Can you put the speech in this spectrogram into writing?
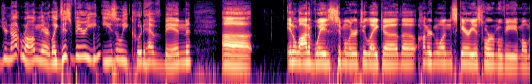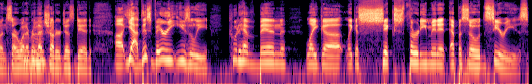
you're not wrong there. Like this very easily could have been, uh, in a lot of ways similar to like uh, the 101 scariest horror movie moments or whatever that Shudder just did. Uh, yeah, this very easily could have been like a like a six 30 minute episode series.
